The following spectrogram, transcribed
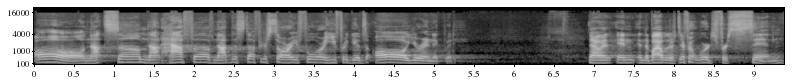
all, not some, not half of, not the stuff you're sorry for. He forgives all your iniquity. Now, in, in, in the Bible, there's different words for sin.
